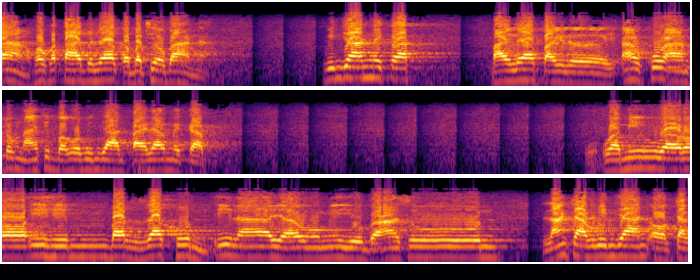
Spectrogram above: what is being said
บ้างพอเขาตายไปแล้วกลับมาเที่ยวบ้านน่ะ วิญญาณไม่กลับไปแล้วไปเลยอ้าวคุรานตรงไหนที่บอกว่าวิญญาณไปแล้วไม่กลับว่ามิวรออิหิมบัรซคุนอิลายามิยุบาซูน หลังจากวิญญาณออกจาก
